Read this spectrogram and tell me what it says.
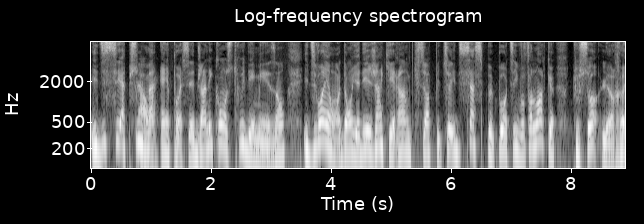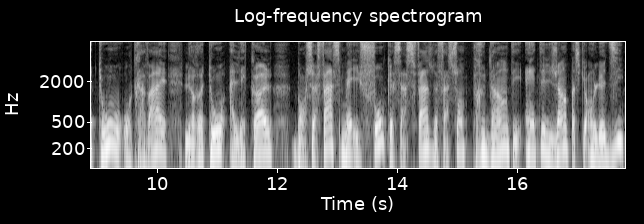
Il dit, c'est absolument Ah ouais. impossible. J'en ai construit des maisons. Il dit, voyons donc, il y a des gens qui rentrent, qui sortent, puis tout ça. Il dit, ça se peut pas. Tu sais, il va falloir que tout ça, le retour au travail, le retour à l'école, bon, se fasse, mais il faut que ça se fasse de façon prudente et intelligente parce qu'on le dit,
